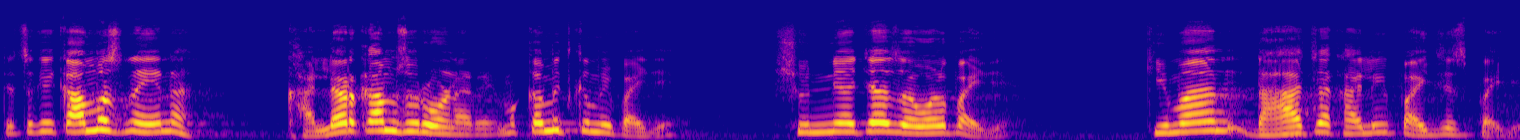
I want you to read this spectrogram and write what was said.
त्याचं काही कामच नाही आहे ना. खाल्ल्यावर काम सुरू होणार आहे. मग कमीत कमी पाहिजे. शून्याच्या जवळ पाहिजे. किमान दहाच्या खाली पाहिजेच पाहिजे.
